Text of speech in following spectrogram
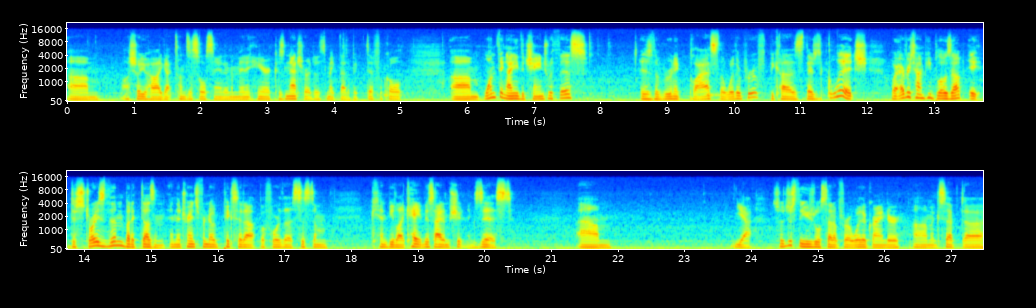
Um, I'll show you how I got tons of soul sand in a minute here, because Netra does make that a bit difficult. Um, one thing I need to change with this is the runic glass, the witherproof, because there's a glitch where every time he blows up, it destroys them, but it doesn't, and the transfer node picks it up before the system can be like, hey, this item shouldn't exist. Um, yeah, so just the usual setup for a wither grinder, um, except, uh,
